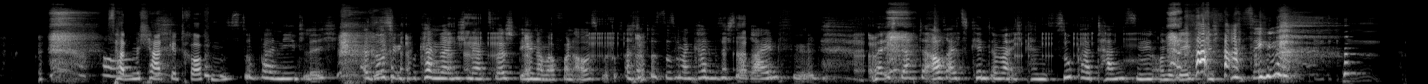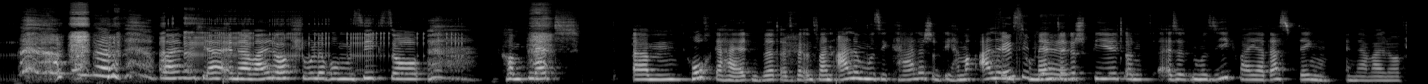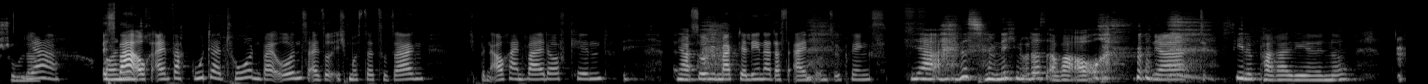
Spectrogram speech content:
Das hat oh, mich hart getroffen. Das ist super niedlich. Also ich kann deinen Schmerz verstehen, aber von außen betrachtet ist das, man kann sich so reinfühlen. Weil ich dachte auch als Kind immer, ich kann super tanzen und richtig gut singen. weil ich ja in der Waldorfschule, wo Musik so komplett ähm, hochgehalten wird. Also bei uns waren alle musikalisch und die haben auch alle Instrumente gespielt und also Musik war ja das Ding in der Waldorfschule. Ja. Es und war auch einfach guter Ton bei uns. Also ich muss dazu sagen, ich bin auch ein Waldorfkind. Ja. So wie Magdalena, das eint uns übrigens. Ja, das stimmt nicht nur das, aber auch. Ja. Viele Parallelen, ne?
